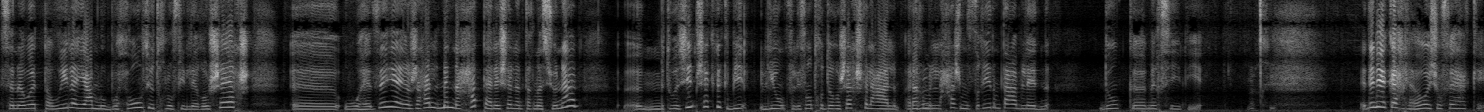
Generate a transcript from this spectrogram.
سنوات طويلة يعملوا بحوث يدخلوا في les recherches آه وهذا يجعل منا حتى على l'échelle internationale آه متواجدين بشكل كبير اليوم في les centres de recherche في العالم رغم الحجم الصغير نتاع بلادنا. donc merci ميرسي الدنيا كحلة هو يشوف فيها هكا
